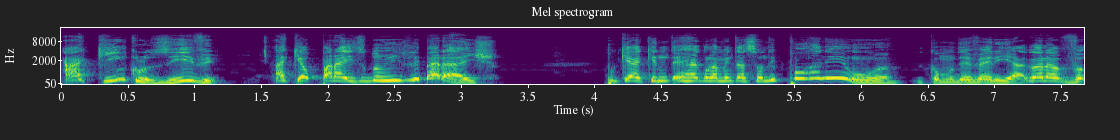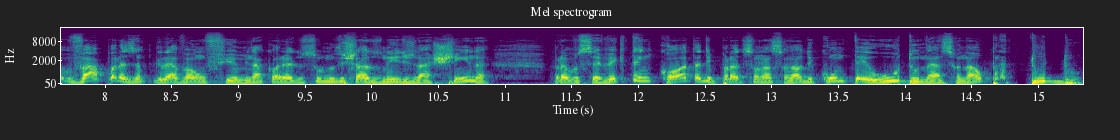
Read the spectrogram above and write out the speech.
Aqui, inclusive, aqui é o paraíso dos liberais. Porque aqui não tem regulamentação de porra nenhuma, como deveria. Agora, vá, por exemplo, gravar um filme na Coreia do Sul, nos Estados Unidos, na China, pra você ver que tem cota de produção nacional, de conteúdo nacional pra tudo.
